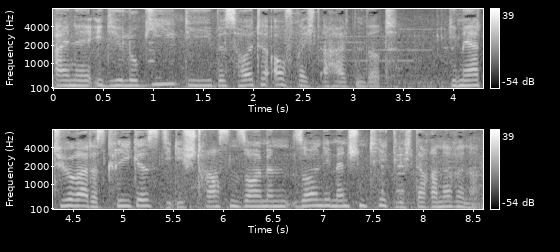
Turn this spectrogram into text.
Eine Ideologie, die bis heute aufrechterhalten wird. Die Märtyrer des Krieges, die die Straßen säumen, sollen die Menschen täglich daran erinnern.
